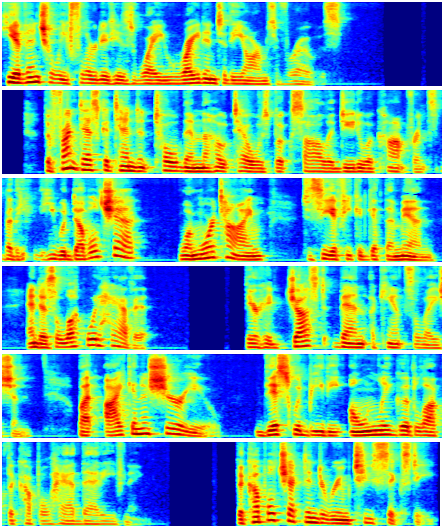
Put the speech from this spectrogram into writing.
he eventually flirted his way right into the arms of Rose. The front desk attendant told them the hotel was booked solid due to a conference, but he, would double check one more time to see if he could get them in. And as luck would have it, there had just been a cancellation. But I can assure you, this would be the only good luck the couple had that evening. The couple checked into room 260.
